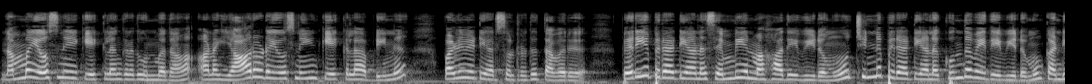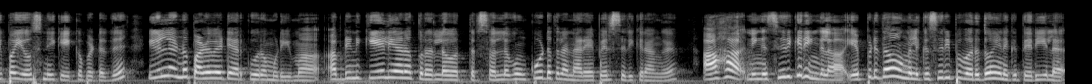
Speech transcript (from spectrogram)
நம்ம யோசனையை கேட்கலங்கிறது உண்மைதான் ஆனா யாரோட யோசனையும் கேட்கல அப்படின்னு பழுவேட்டையார் சொல்றது தவறு. பெரிய பிராட்டியான செம்பியன் மகாதேவியிடமும் சின்ன பிராட்டியான குந்தவை தேவியிடமும் கண்டிப்பா யோசனை கேட்கப்பட்டது. இல்லைன்னு பழுவேட்டையார் கூற முடியுமா அப்படின்னு கேலியான குரல்ல ஒருத்தர் சொல்லவும் கூட்டத்துல நிறைய பேர் சிரிக்கிறாங்க. ஆஹா நீங்க சிரிக்கிறீங்களா? எப்படிதான் அவங்களுக்கு சிரிப்பு வருதோ எனக்கு தெரியல.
